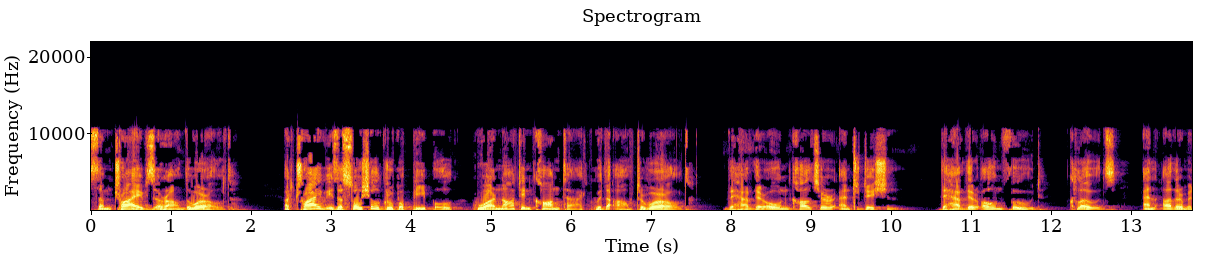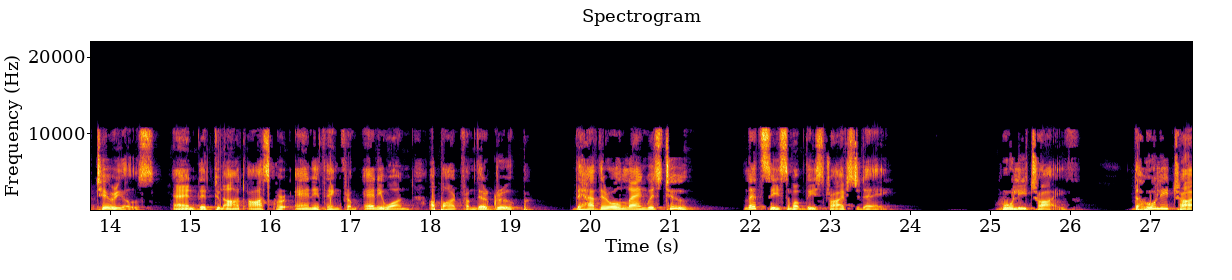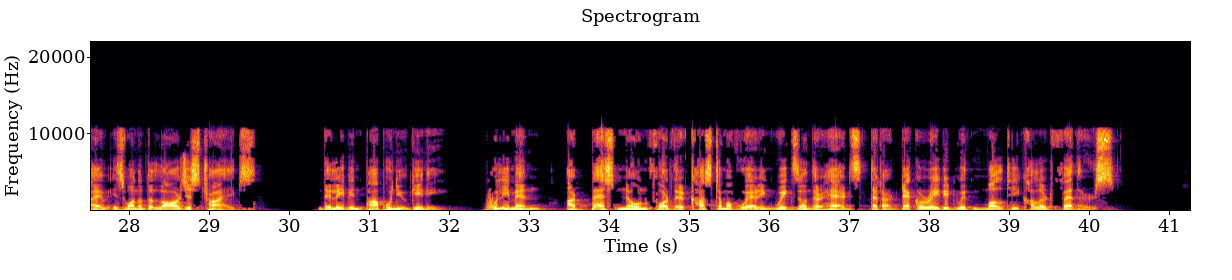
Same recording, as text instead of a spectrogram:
Some tribes around the world. A tribe is a social group of people who are not in contact with the outer world. They have their own culture and tradition. They have their own food, clothes, and other materials, and they do not ask for anything from anyone apart from their group. They have their own language too. Let's see some of these tribes today. Huli tribe. The Huli tribe is one of the largest tribes. They live in Papua New Guinea. Huli men are best known for their custom of wearing wigs on their heads that are decorated with multicolored feathers.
